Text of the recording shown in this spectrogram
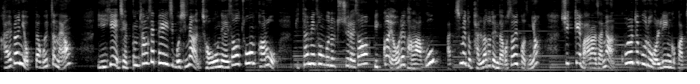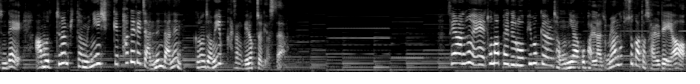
갈변이 없다고 했잖아요. 이게 제품 상세 페이지 보시면 저온에서 초음파로 비타민 성분을 추출해서 빛과 열에 강하고 아침에도 발라도 된다고 써있거든요. 쉽게 말하자면 콜드브루 원리인 것 같은데 아무튼 비타민이 쉽게 파괴되지 않는다는 그런 점이 가장 매력적이었어요. 세안 후에 토너 패드로 피부결을 정리하고 발라주면 흡수가 더 잘 돼요.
